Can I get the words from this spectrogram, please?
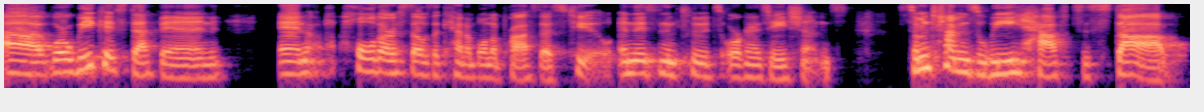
uh, where we could step in and hold ourselves accountable in the process too. And this includes organizations. Sometimes we have to stop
